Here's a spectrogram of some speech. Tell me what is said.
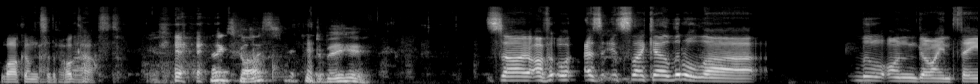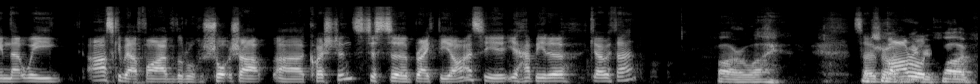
Welcome to the podcast. Thanks, guys. Good to be here. So I've as it's like a little uh little ongoing theme that we ask about five little short sharp uh, questions just to break the ice. Are you, you happy to go with that? Fire away. So I'm sure bar I or give you five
